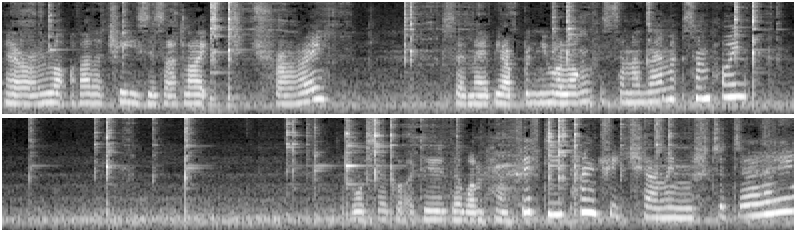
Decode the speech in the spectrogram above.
There are a lot of other cheeses I'd like to try. So maybe I'll bring you along for some of them at some point. I've also got to do the £1.50 pantry challenge today.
